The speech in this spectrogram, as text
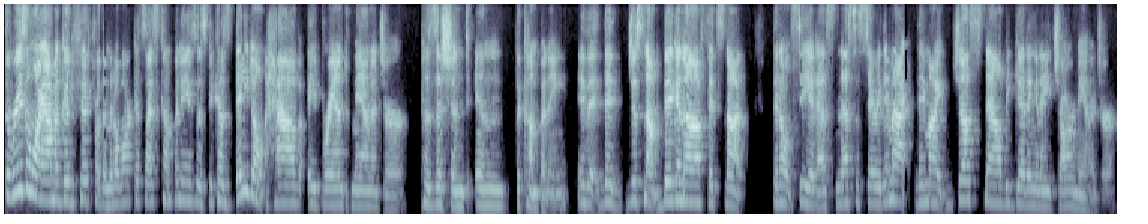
the reason why I'm a good fit for the middle market size companies is because they don't have a brand manager positioned in the company. They, they're just not big enough. It's not, they don't see it as necessary. They might, they might just now be getting an HR manager,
